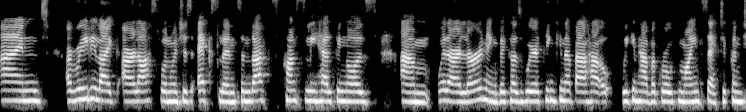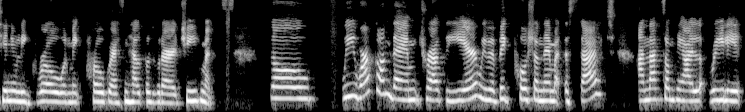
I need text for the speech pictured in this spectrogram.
And I really like our last one, which is excellence. And that's constantly helping us um, with our learning because we're thinking about how we can have a growth mindset to continually grow and make progress and help us with our achievements. So we work on them throughout the year. We have a big push on them at the start, and that's something I really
